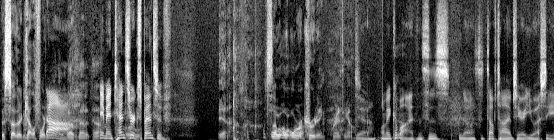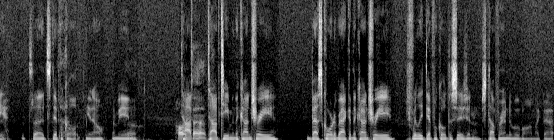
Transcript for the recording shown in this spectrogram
the Southern California Ah. weather. No, no, no, no. Hey, man, tents are expensive. Yeah. Or, or, or recruiting or anything else. Yeah. I mean, come on. This is, you know, it's tough times here at USC. It's, uh, it's difficult, you know. I mean, top, top team in the country, best quarterback in the country. It's a really difficult decision. It's tough for him to move on like that.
